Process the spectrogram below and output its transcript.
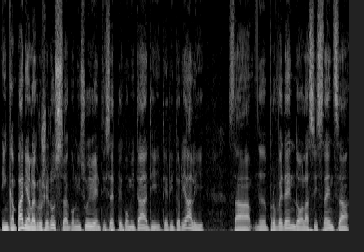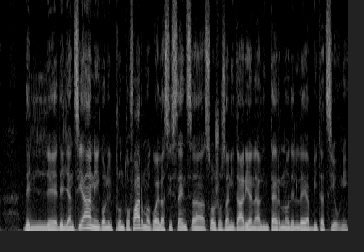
In Campania la Croce Rossa con i suoi 27 comitati territoriali sta eh, provvedendo all'assistenza degli, degli anziani con il pronto farmaco e l'assistenza sociosanitaria all'interno delle abitazioni,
